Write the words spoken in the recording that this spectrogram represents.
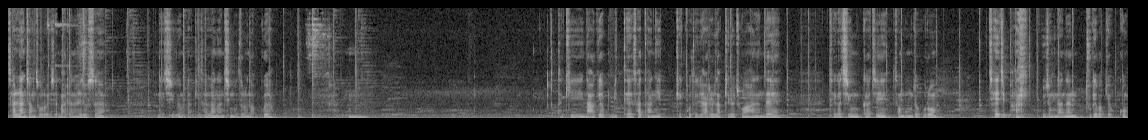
산란 장소로 이제 마련을 해줬어요. 근데 지금 딱히 산란한 친구들은 없고요. 음, 특히 낙엽 밑에 사타닉 개코들이 알을 낳기를 좋아하는데 제가 지금까지 성공적으로 채집한 유정란은 두 개밖에 없고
